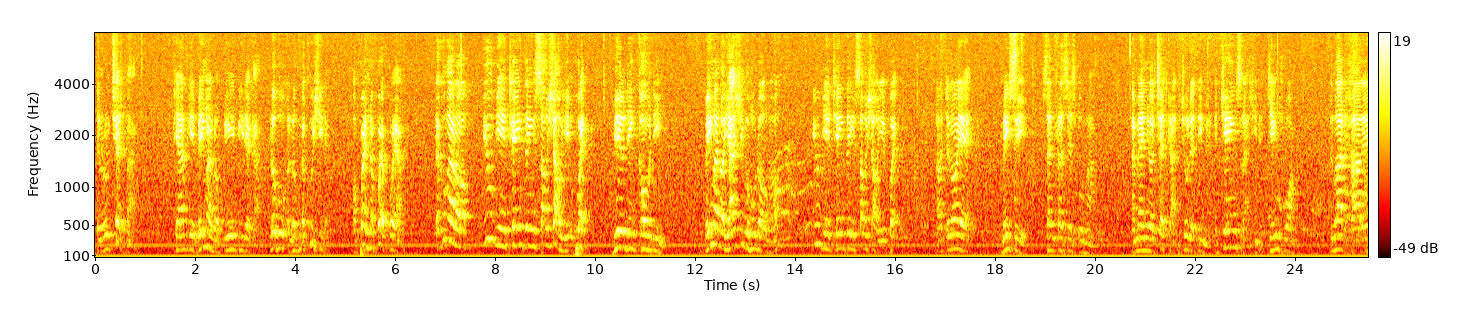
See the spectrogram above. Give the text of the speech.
ကျွန်တော်တို့ church မှာဘုရားသခင်ဗိမာန်တော်ပေးပြီးတဲ့အခါလုပ်ဖို့အလုံးနှစ်ခုရှိတယ်။အဖွဲ့နှစ်ဖွဲ့ဖွဲ့ရမယ်။တစ်ခုကတော့ပြုပြင်ထိန်းသိမ်းစောင့်ရှောက်ရေးအဖွဲ့ building committee ဗိမာန်တော်ရရှိမှုမဟုတ်တော့ဘူးနော်။ပြုပြင်ထိန်းသိမ်းစောင့်ရှောက်ရေးအဖွဲ့။အဲကျွန်တော်ရဲ့မိတ်ဆွေ San Francisco မှာ Emmanuel Church ကတချို့လည်းသိမယ်။ James ဆိုတာရှိတယ် James Wong သူကတခါလဲ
